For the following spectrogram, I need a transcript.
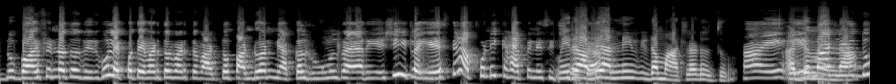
నువ్వు బాయ్ ఫ్రెండ్లతో తిరుగు లేకపోతే ఎవరితో పడితే వాడితో పండు అని మీ అక్కలు రూములు తయారు చేసి ఇట్లా చేస్తే అప్పుడు నీకు హ్యాపీనెస్ మీరు అవి అన్ని ఇక్కడ మాట్లాడొద్దు? మాట్లాడొద్దు?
